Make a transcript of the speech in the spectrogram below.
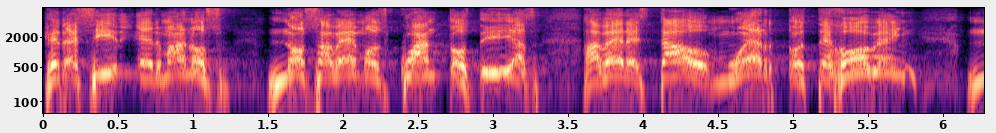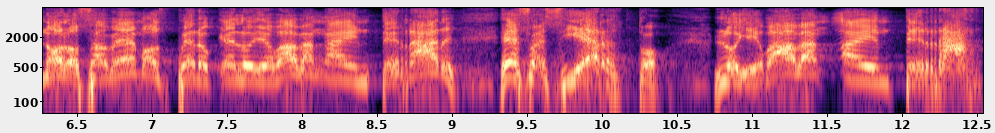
Es decir, hermanos, no sabemos cuántos días haber estado muerto este joven. No lo sabemos, pero que lo llevaban a enterrar, eso es cierto. Lo llevaban a enterrar.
